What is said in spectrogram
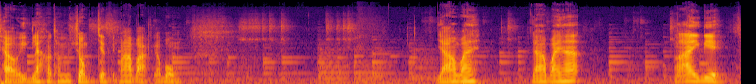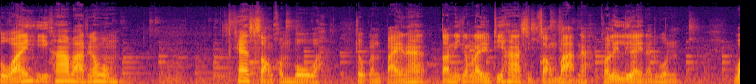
แถวอีกแล้วท่านผู้ชมเจ็ดสิบห้าบาทครับผม ยาวไป ยาวไปฮะ มาอีกดิ สวยอีกห้าบาทครับผม แค่สองคอมโบอะจบกันไปนะฮะ ตอนนี้กำไรอยู่ที่ 52 บาทนะ ก็เรื่อยๆนะทุกคน ไหว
